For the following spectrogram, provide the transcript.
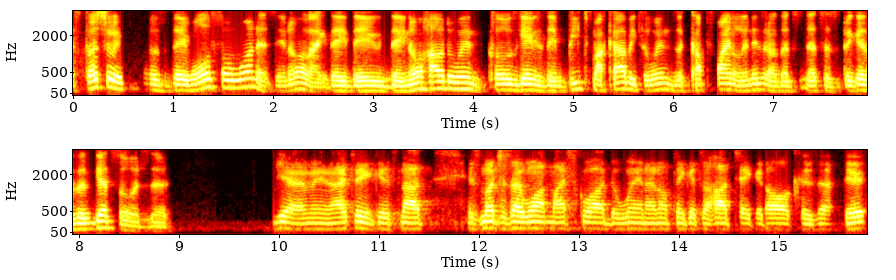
especially because they've also won it. You know, like they they they know how to win close games. They beat Maccabi to win the cup final in Israel. That's that's as big as it gets over there. Yeah, I mean, I think it's not as much as I want my squad to win. I don't think it's a hot take at all because uh, they're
